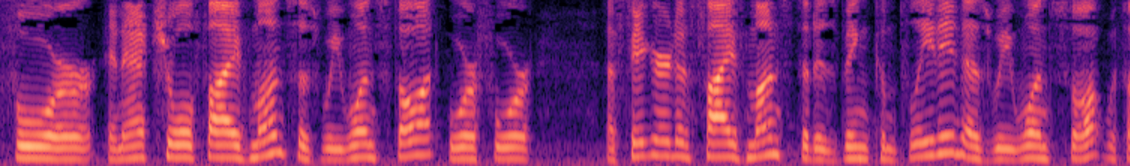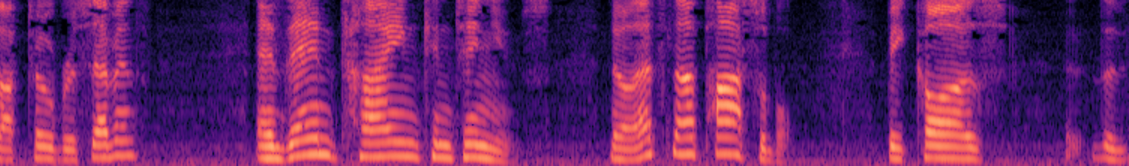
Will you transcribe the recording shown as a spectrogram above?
for an actual five months as we once thought or for a figurative five months that has been completed as we once thought with October 7th and then time continues. No, that's not possible because the,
